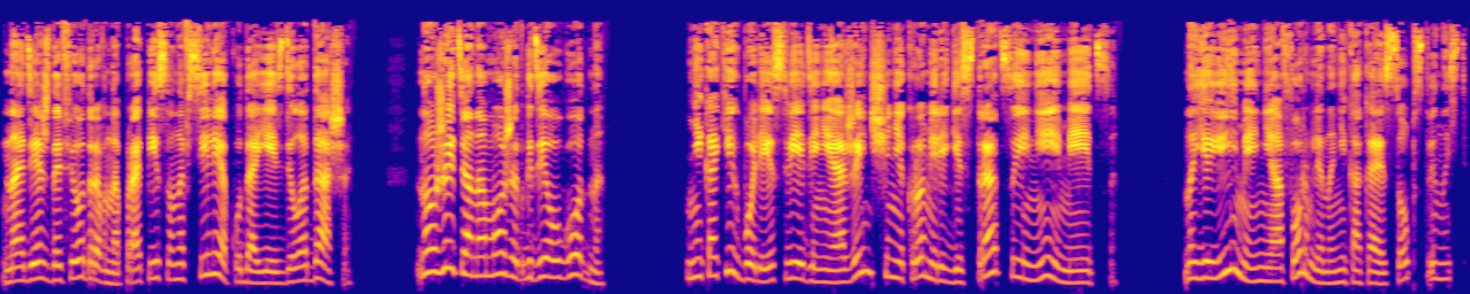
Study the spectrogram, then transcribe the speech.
Надежда Федоровна прописана в селе, куда ездила Даша. Но жить она может где угодно. Никаких более сведений о женщине, кроме регистрации, не имеется. На ее имя не оформлена никакая собственность.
